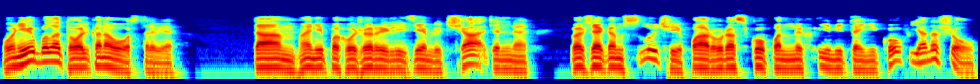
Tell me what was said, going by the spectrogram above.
у них была только на острове. Там они, похоже, рыли землю тщательно. Во всяком случае, пару раскопанных ими тайников я нашел.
